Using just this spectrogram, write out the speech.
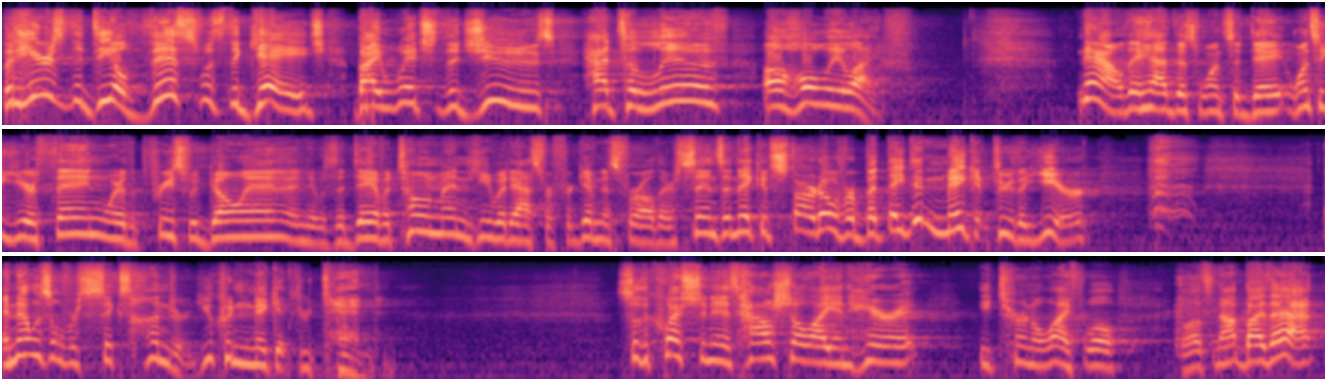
But here's the deal this was the gauge by which the Jews had to live a holy life. Now, they had this once a day, once a year thing where the priest would go in and it was the day of atonement. He would ask for forgiveness for all their sins and they could start over, but they didn't make it through the year. and that was over 600. You couldn't make it through 10. So the question is, how shall I inherit eternal life? Well, well, it's not by that.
